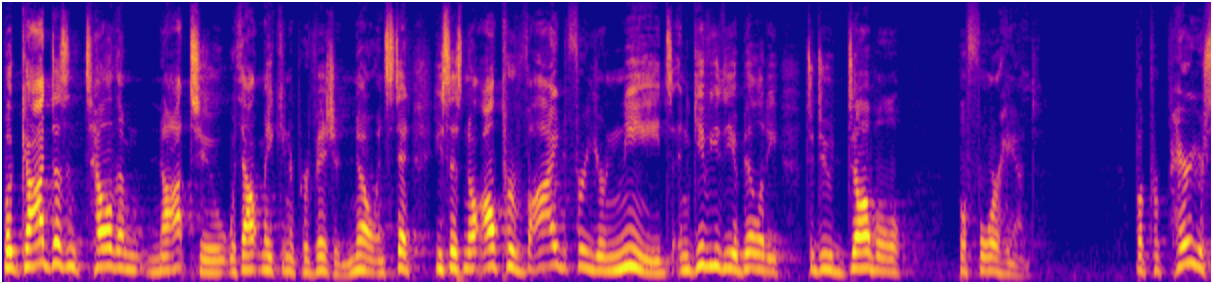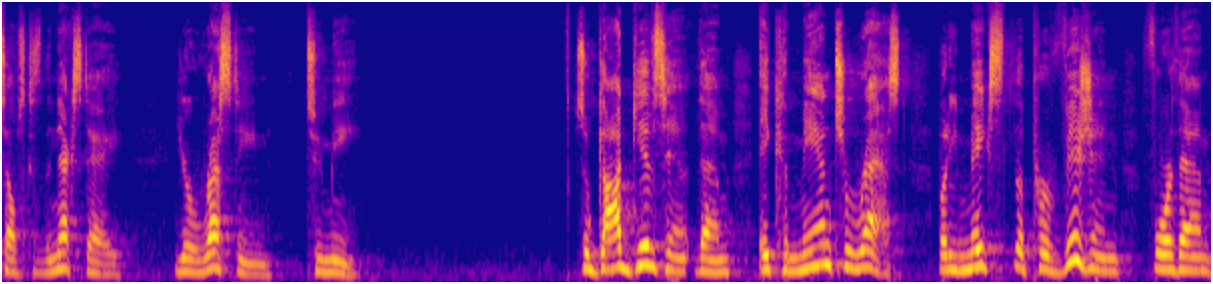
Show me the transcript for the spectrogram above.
But God doesn't tell them not to without making a provision. No, instead, He says, No, I'll provide for your needs and give you the ability to do double beforehand. But prepare yourselves because the next day you're resting to me. So God gives him, them a command to rest, but he makes the provision for them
